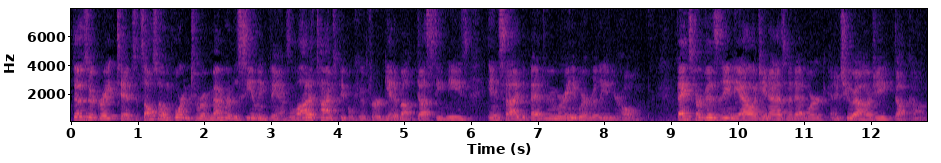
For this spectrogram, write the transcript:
Those are great tips. It's also important to remember the ceiling fans. A lot of times people can forget about dusty knees inside the bedroom or anywhere really in your home. Thanks for visiting the Allergy and Asthma Network and AchooAllergy.com.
